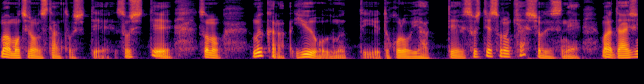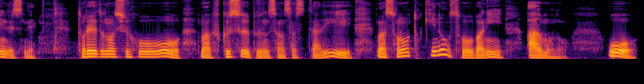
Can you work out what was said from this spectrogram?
まあもちろんスタートして、そして、その、無から有を生むっていうところをやって、そしてそのキャッシュをですね、まあ大事にですね、トレードの手法を、まあ複数分散させたり、まあその時の相場に合うもの、を、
